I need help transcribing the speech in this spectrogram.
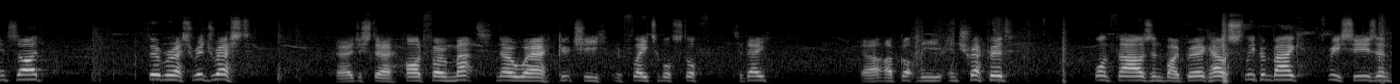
inside, Thermarest Ridge Rest, uh, just a hard foam mat, no uh, Gucci inflatable stuff today. Uh, I've got the Intrepid 1000 by Berghaus sleeping bag, three season.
